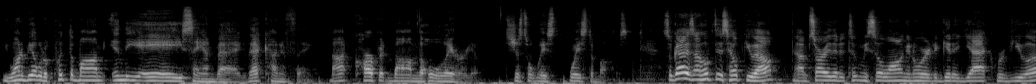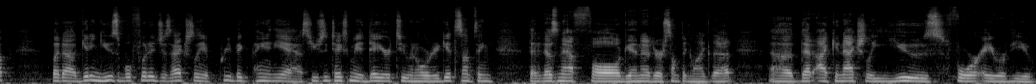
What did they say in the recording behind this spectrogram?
You want to be able to put the bomb in the AA sandbag, that kind of thing, not carpet bomb the whole area. It's just a waste waste of bombs. So guys, I hope this helped you out. I'm sorry that it took me so long in order to get a Yak review up, but uh, getting usable footage is actually a pretty big pain in the ass. Usually takes me a day or two in order to get something that doesn't have fog in it or something like that, uh, that I can actually use for a review.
